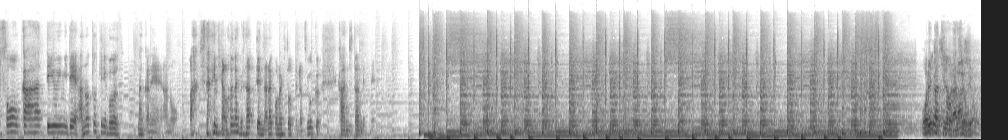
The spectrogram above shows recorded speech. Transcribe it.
そうかっていう意味であの時に僕はなんかねあのあ時代に合わなくなってんだなこの人っていうのはすごく感じたんだよね俺たちのラジオ。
